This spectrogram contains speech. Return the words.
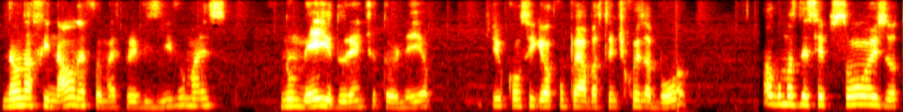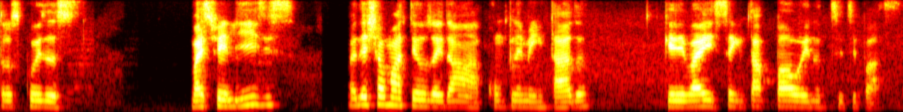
não na final, né? Foi mais previsível, mas no meio, durante o torneio, que conseguiu acompanhar bastante coisa boa. Algumas decepções, outras coisas mais felizes. Vai deixar o Matheus aí dar uma complementada, que ele vai sentar pau aí no Tsitsipas.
